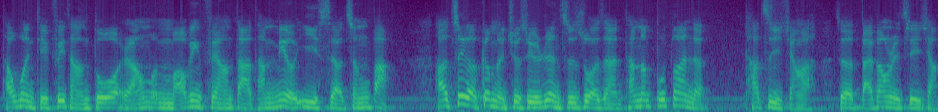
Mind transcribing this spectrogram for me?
它问题非常多，然后毛病非常大，它没有意思要争霸，而这个根本就是一个认知作战。他们不断的他自己讲啊，这白邦瑞自己讲，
